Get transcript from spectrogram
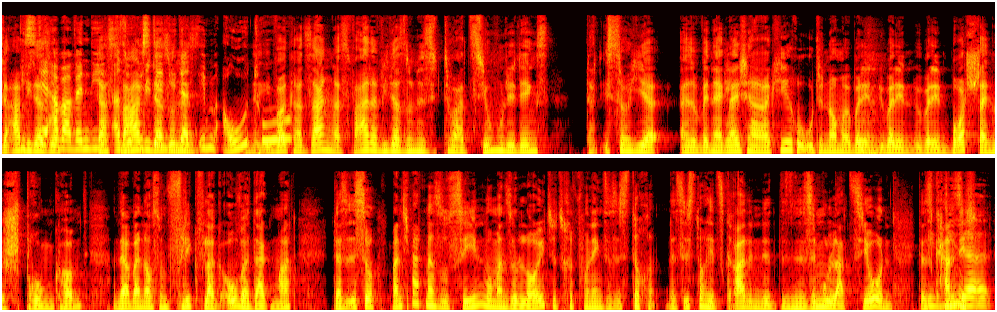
war Ist wieder der so. aber, wenn die- das also war wieder der so eine, im Auto? Ich wollte gerade sagen, das war da wieder so eine Situation, wo du denkst, das ist doch hier, also wenn der gleiche Harakiri-Ute nochmal über den, über den, über den Bordstein gesprungen kommt und dabei noch so ein Flickflack-Overduck macht, das ist so, manchmal hat man so Szenen, wo man so Leute trifft, man denkt, das ist doch, das ist doch jetzt gerade eine, eine Simulation. Das Wie kann dieser- nicht,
